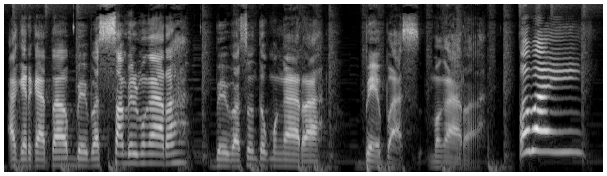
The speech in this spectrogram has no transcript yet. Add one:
Akhir kata bebas sambil mengarah, bebas untuk mengarah, bebas mengarah. Bye bye.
